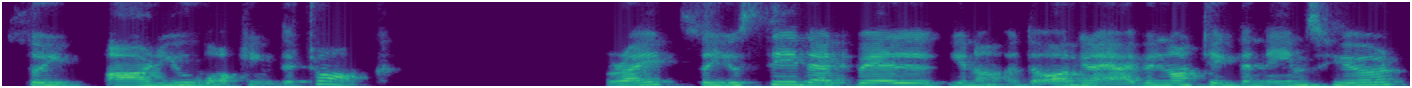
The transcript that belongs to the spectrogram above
So are you walking the talk? right? So you say that, well, you know, the organ, I will not take the names here.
